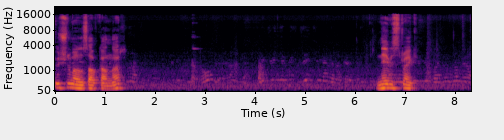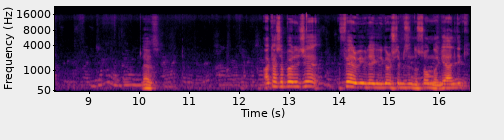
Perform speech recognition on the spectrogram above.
3 numaralı safkanlar. Navy Strength. Evet. Arkadaşlar böylece Fairview ile ilgili görüşlerimizin de sonuna geldik.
